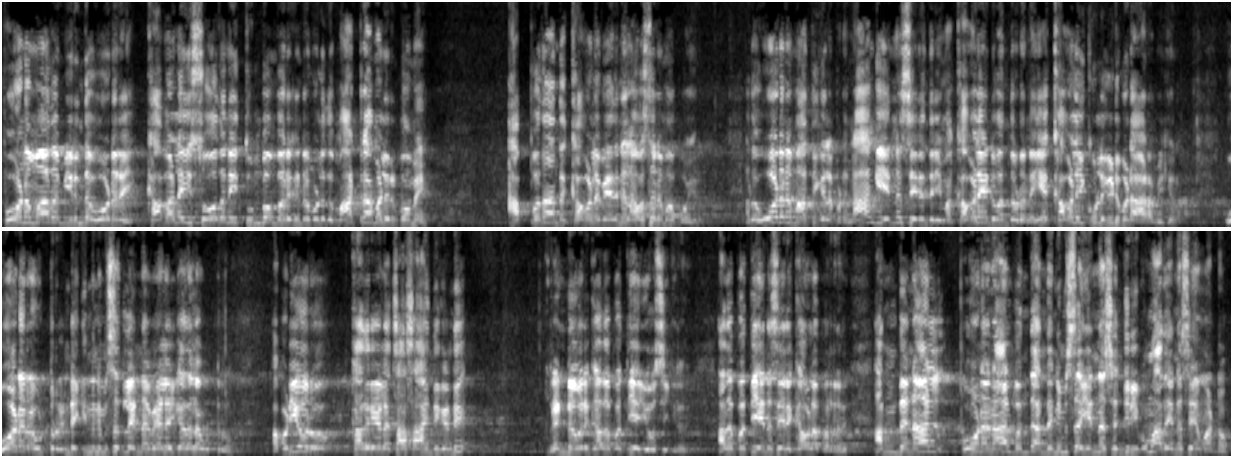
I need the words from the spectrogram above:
போன மாதம் இருந்த ஓடரை கவலை சோதனை துன்பம் வருகின்ற பொழுது மாற்றாமல் இருப்போமே. அப்போதான் அந்த கவலை வேதனை அவசரமாக போயிடும் அந்த ஓடரை மாற்றிக்கலப்பட நாங்கள் என்ன செய்யறோம் தெரியுமா? கவலைட்டு வந்த உடனே கவலைக்குள்ளே ஈடுபட ஆரம்பிக்கிறோம். ஓடரை விட்டுரும். இன்றைக்கு இந்த நிமிஷத்தில் என்ன வேலைக்கு அதெல்லாம் விட்டுரும். அப்படியே ஒரு கதிரையில் சா சாய்ந்து கண்டு ரெண்டு அவருக்கு அதை பற்றியே யோசிக்கிறது. அதை பற்றியே என்ன செய்யற கவலைப்படுறது. அந்த நாள் போன நாள் வந்து அந்த நிமிஷம் என்ன செஞ்சிருப்போமோ அதை என்ன செய்ய மாட்டோம்?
